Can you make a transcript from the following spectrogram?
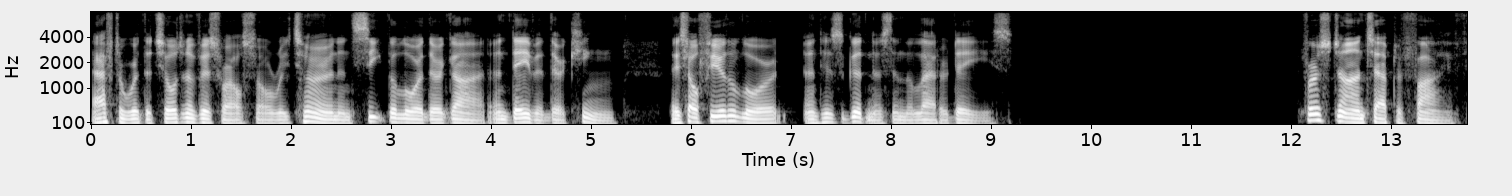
Afterward, the children of Israel shall return and seek the Lord their God and David their king. They shall fear the Lord and his goodness in the latter days. 1 John chapter 5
